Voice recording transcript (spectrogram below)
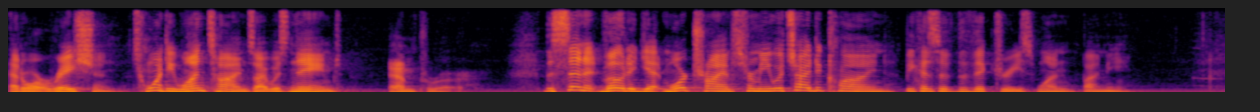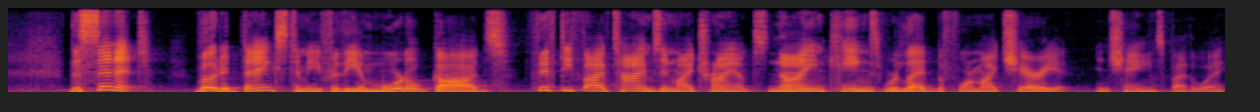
at oration, 21 times I was named emperor. The Senate voted yet more triumphs for me, which I declined because of the victories won by me. The Senate voted thanks to me for the immortal gods 55 times in my triumphs, nine kings were led before my chariot, in chains, by the way.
